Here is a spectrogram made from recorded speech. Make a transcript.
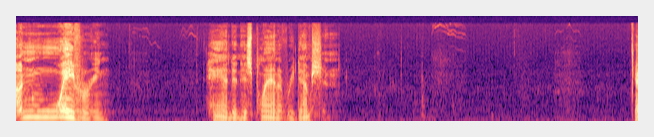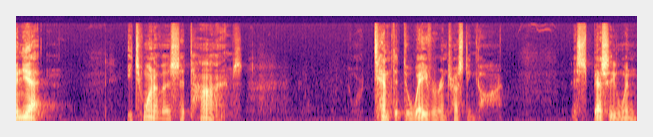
unwavering hand in his plan of redemption. And yet, each one of us at times we're tempted to waver in trusting God, especially when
